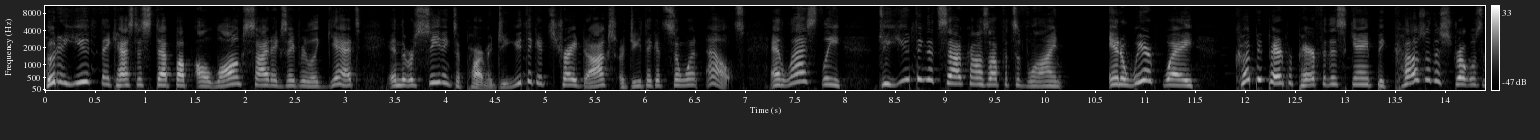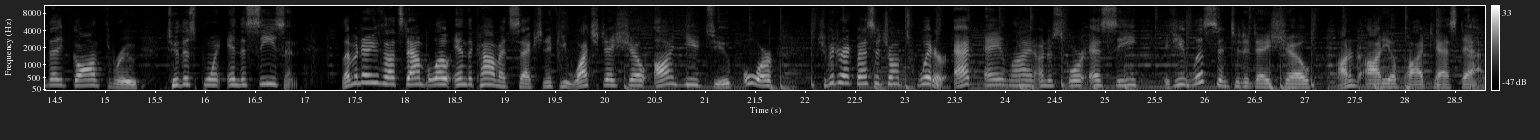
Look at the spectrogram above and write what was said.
Who do you think has to step up alongside Xavier Legette in the receiving department? Do you think it's Trey Knox or do you think it's someone else? And lastly, do you think that South Carolina's offensive line, in a weird way, could be better prepared for this game because of the struggles that they've gone through to this point in the season? Let me know your thoughts down below in the comments section if you watch today's show on YouTube or shoot me a direct message on Twitter at a line underscore SC if you listen to today's show on an audio podcast app.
